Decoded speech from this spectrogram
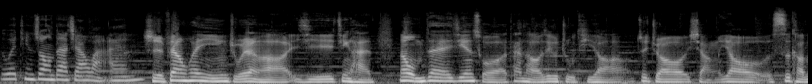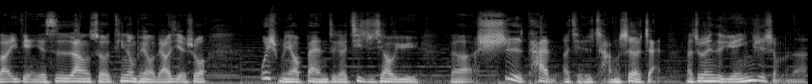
各位听众，大家晚安，是非常欢迎主任啊以及静涵。那我们在今天所探讨的这个主题啊，最主要想要思考到一点，也是让所有听众朋友了解说，为什么要办这个继职教育的试探，而且是常设展？那中间的原因是什么呢？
